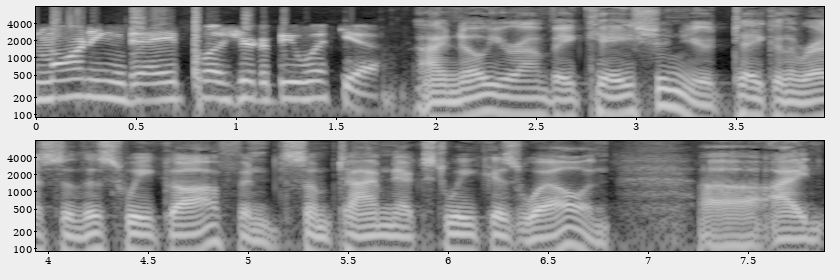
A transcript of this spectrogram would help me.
morning, Dave. Pleasure to be with you. I know you're on vacation. You're taking the rest of this week off and sometime next week as well. And uh, I,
